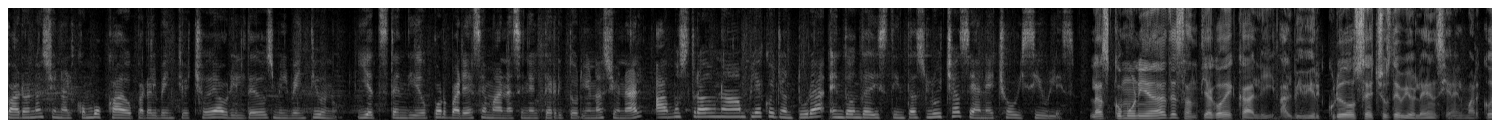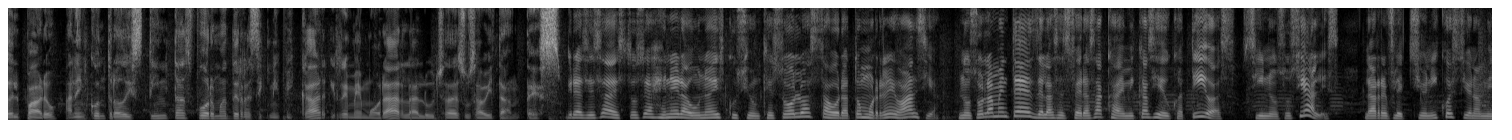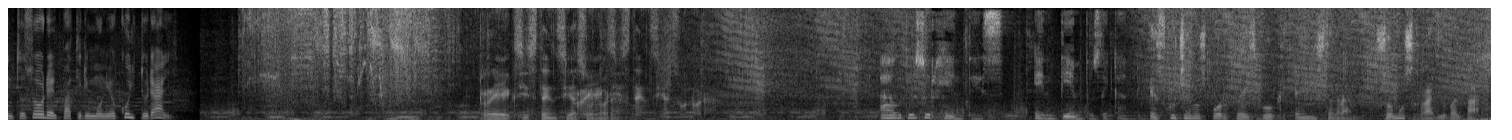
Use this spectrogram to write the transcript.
paro nacional convocado para el 28 de abril de 2021 y extendido por varias semanas en el territorio nacional ha mostrado una amplia coyuntura en donde distintas luchas se han hecho visibles. Las comunidades de Santiago de Cali, al vivir crudos hechos de violencia en el marco del paro, han encontrado distintas formas de resignificar y rememorar la lucha de sus habitantes. Gracias a esto se ha generado una discusión que solo hasta ahora tomó relevancia, no solamente desde las esferas académicas y educativas, sino sociales la reflexión y cuestionamiento sobre el patrimonio cultural. Reexistencia sonora. Audios urgentes en tiempos de cambio. Escúchanos por Facebook e Instagram. Somos Radio Valparo.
